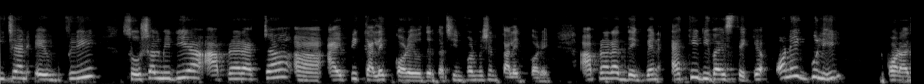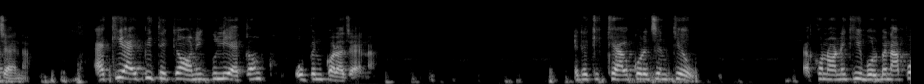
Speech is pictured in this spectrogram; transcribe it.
Each and every social media আপনার একটা আইপি কালেক্ট করে ওদের কাছে ইনফরমেশন কালেক্ট করে। আপনারা দেখবেন একই ডিভাইস থেকে অনেকগুলি করা যায় না। একই আইপি থেকে অনেকগুলি অ্যাকাউন্ট ওপেন করা যায় না। এটা কি খেয়াল করেছেন কেউ? এখন অনেকেই বলবেন, আপু,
